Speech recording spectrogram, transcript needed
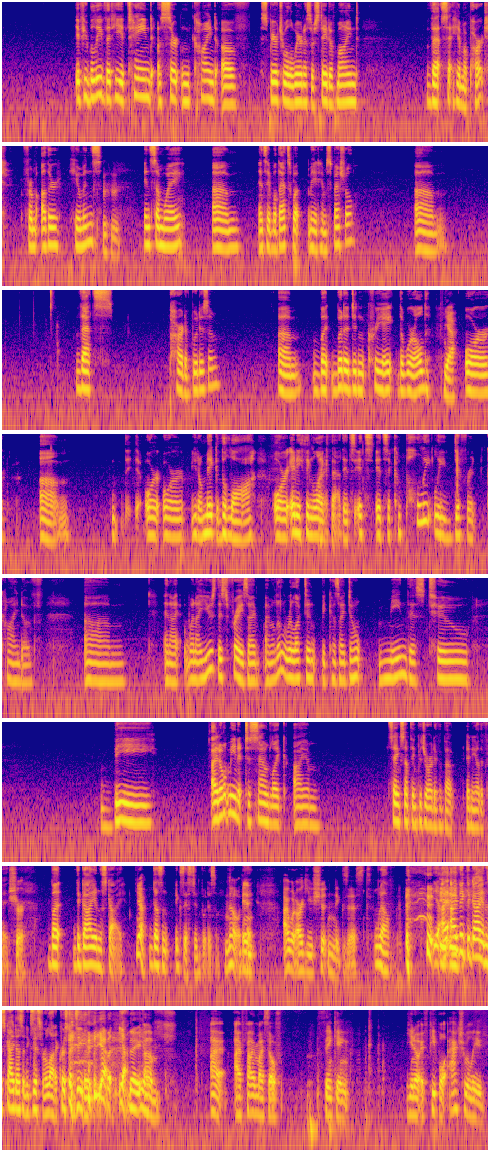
If you believe that he attained a certain kind of spiritual awareness or state of mind that set him apart from other humans Mhm. in some way, um, and say, well, that's what made him special. Um, that's part of Buddhism. Um, but Buddha didn't create the world Yeah. or um, or or you know make the law or anything like Right. that. It's it's it's a completely different kind of um, and I when I use this phrase I I'm a little reluctant because I don't mean this to be I don't mean it to sound like I am saying something pejorative about any other faith. Sure. But the guy in the sky Yeah. doesn't exist in Buddhism. No, Okay. and I would argue shouldn't exist. Well, yeah, I, I think the guy in the sky doesn't exist for a lot of Christians either. But, yeah, but yeah, They, yeah. um, I I find myself thinking, you know, if people actually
